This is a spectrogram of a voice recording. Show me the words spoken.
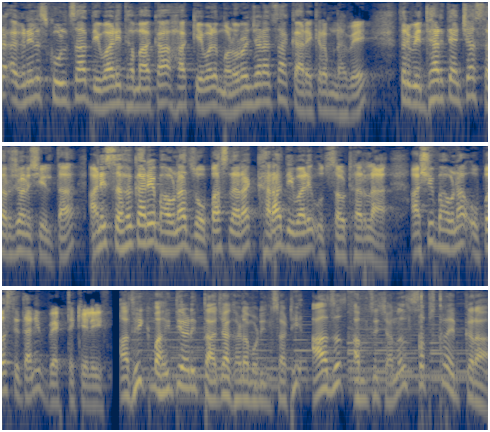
अग्निल स्कूलचा दिवाळी धमाका हा केवळ मनोरंजनाचा कार्यक्रम नव्हे तर विद्यार्थ्यांच्या सर्जनशीलता आणि सहकार्य भावना जोपासणारा खरा दिवाळी उत्सव ठरला अशी भावना उपस्थितांनी व्यक्त केली. अधिक माहिती आणि ताज्या घडामोडींसाठी आजच आमचे चॅनल सबस्क्राईब करा.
